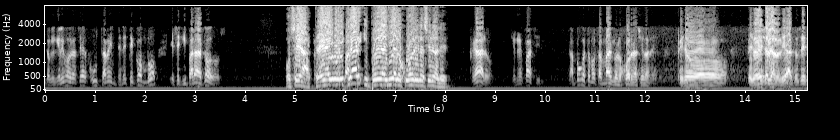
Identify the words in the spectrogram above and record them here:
Lo que queremos hacer justamente en este combo es equiparar a todos. O sea, traer a Ivory Clark y poner al día a los jugadores nacionales. Claro, que no es fácil. Tampoco estamos tan mal con los jugadores nacionales, pero pero esa es la realidad. Entonces,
